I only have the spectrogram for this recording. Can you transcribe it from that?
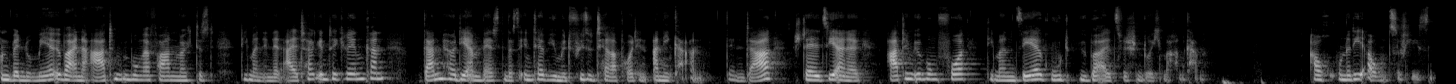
Und wenn du mehr über eine Atemübung erfahren möchtest, die man in den Alltag integrieren kann, dann hör dir am besten das Interview mit Physiotherapeutin Annika an. Denn da stellt sie eine Atemübung vor, die man sehr gut überall zwischendurch machen kann. Auch ohne die Augen zu schließen.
